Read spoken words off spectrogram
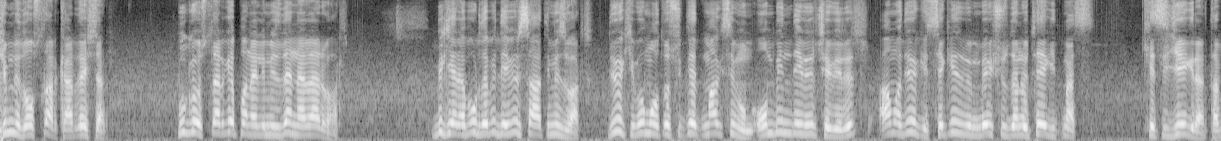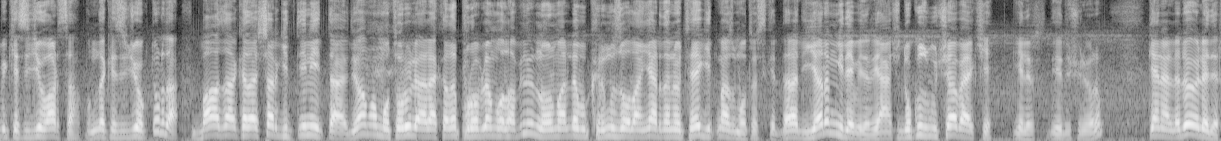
Şimdi dostlar, kardeşler. Bu gösterge panelimizde neler var? Bir kere burada bir devir saatimiz var. Diyor ki bu motosiklet maksimum 10.000 devir çevirir ama diyor ki 8500'den öteye gitmez. Kesiciye girer. Tabii kesici varsa. Bunda kesici yoktur da. Bazı arkadaşlar gittiğini iddia ediyor ama motoruyla alakalı problem olabilir. Normalde bu kırmızı olan yerden öteye gitmez motosikletler. Hadi yarım gidebilir. Yani şu 9.5'a belki gelir diye düşünüyorum. Genelde de öyledir.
